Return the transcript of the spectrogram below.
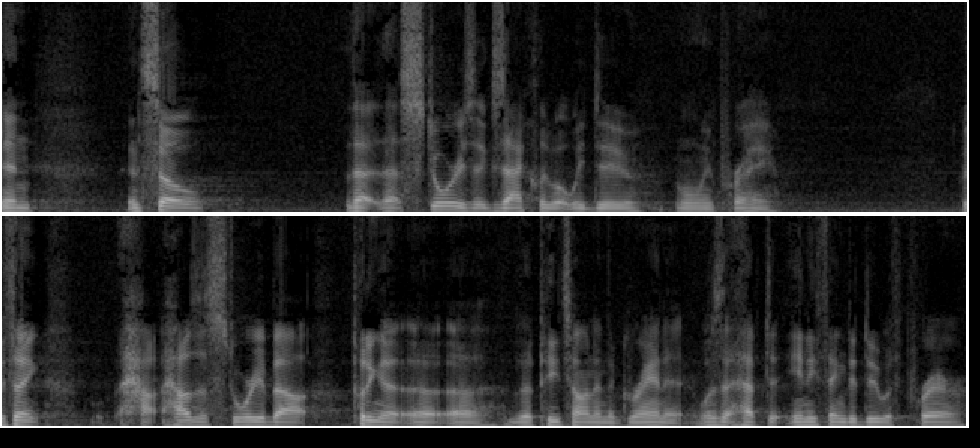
And, and so that, that story is exactly what we do when we pray. We think, how, how's a story about putting a, a, a, the piton in the granite? What does it have to, anything to do with prayer?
